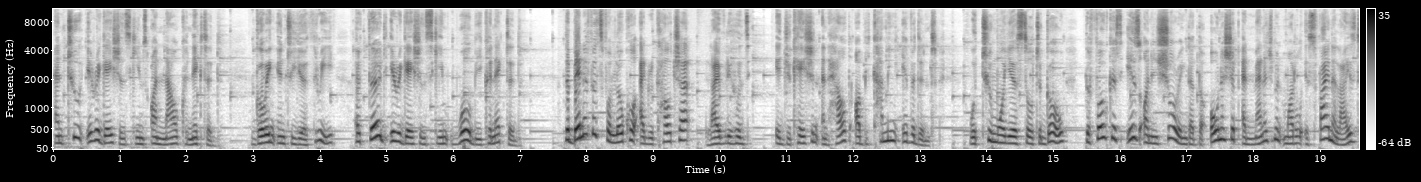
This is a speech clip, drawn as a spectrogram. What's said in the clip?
and two irrigation schemes are now connected. Going into year three, a third irrigation scheme will be connected. The benefits for local agriculture, livelihoods, education, and health are becoming evident. With two more years still to go, the focus is on ensuring that the ownership and management model is finalized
